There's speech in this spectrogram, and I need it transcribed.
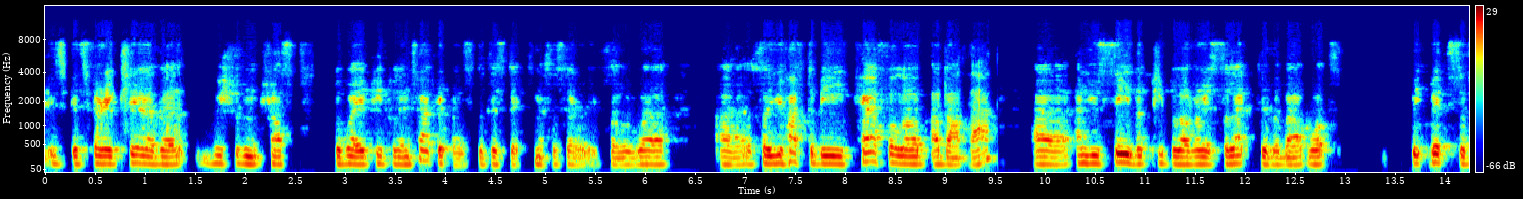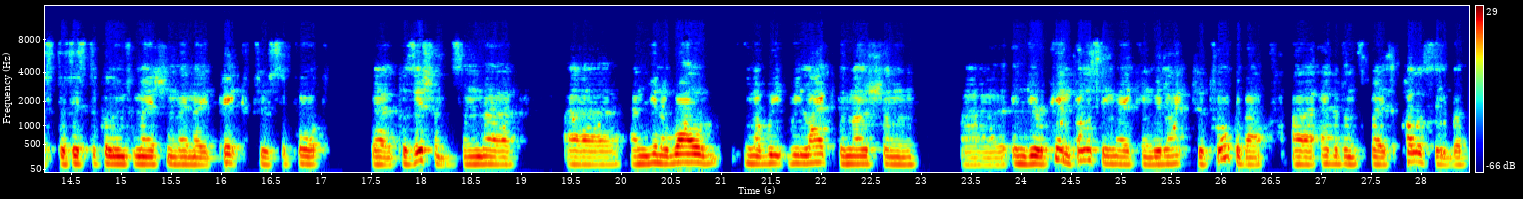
it's, it's very clear that we shouldn't trust the way people interpret those statistics necessarily. So, uh, uh, so you have to be careful of, about that. Uh, and you see that people are very selective about what bits of statistical information they may pick to support their positions. And uh, and you know, while you know we, we like the notion uh, in European policy making, we like to talk about evidence-based policy, but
